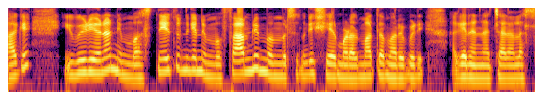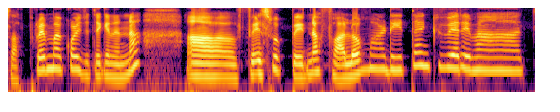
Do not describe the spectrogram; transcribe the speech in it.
ಹಾಗೆ ಈ ವಿಡಿಯೋನ ನಿಮ್ಮ ಸ್ನೇಹಿತರಿಗೆ ನಿಮ್ಮ ಫ್ಯಾಮಿಲಿ ಮೆಂಬರ್ಸೊಂದಿಗೆ ಶೇರ್ ಮಾಡೋದು ಮಾತ್ರ ಮರಿಬೇಡಿ. ಹಾಗೆ ನನ್ನ ಚಾನಲ್ನ ಸಬ್ಸ್ಕ್ರೈಬ್ ಮಾಡ್ಕೊಳ್ಳಿ. ಜೊತೆಗೆ ನನ್ನ ಫೇಸ್ಬುಕ್ ಪೇಜ್ನ ಫಾಲೋ ಮಾಡಿ. Thank you very much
